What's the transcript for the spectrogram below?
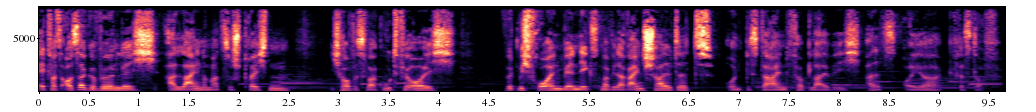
etwas außergewöhnlich, alleine mal zu sprechen. Ich hoffe, es war gut für euch. Würde mich freuen, wenn ihr nächstes Mal wieder reinschaltet. Und bis dahin verbleibe ich als euer Christoph.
